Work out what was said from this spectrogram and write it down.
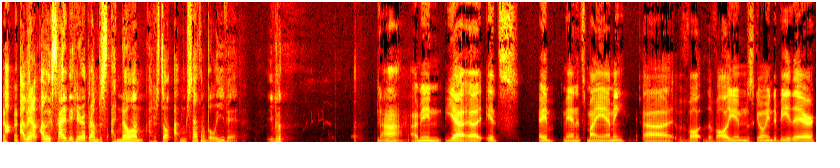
I, I mean, I'm, I'm excited to hear it, but I'm just I know I'm I just don't I'm just not going to believe it. Even though, Nah, I mean, yeah, uh, it's hey man, it's Miami. Uh, vol- the volume's going to be there,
